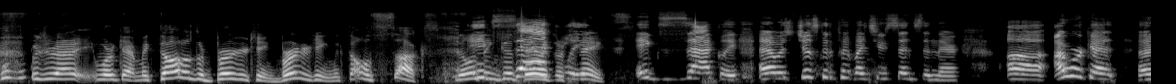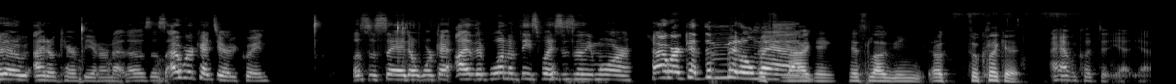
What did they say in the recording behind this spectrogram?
Would you rather work at McDonald's or Burger King? Burger King. McDonald's sucks. The only thing good there is their Exactly. steaks. Exactly. And I was just gonna put my two cents in there. Uh, I work at I don't I don't care if the internet knows this. I work at Dairy Queen. Let's just say I don't work at either one of these places anymore. I work at the middleman. It's lagging. It's lagging. So click it. I haven't clicked it yet. Yeah.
